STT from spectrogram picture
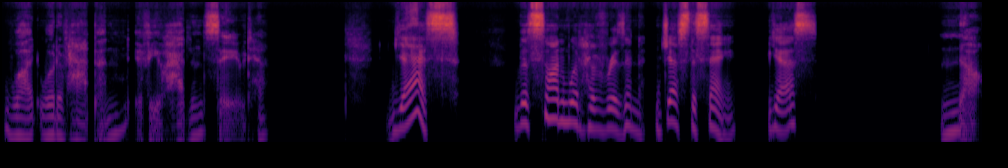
what would have happened if you hadn't saved him? Yes, the sun would have risen just the same. Yes? No.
